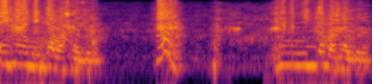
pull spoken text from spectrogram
এইখানে লিঙ্কটা বসাই দিবেন হ্যাঁ? এখানে লিঙ্কটা বসাই দিবেন।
